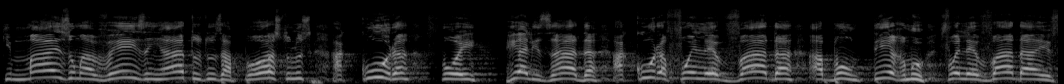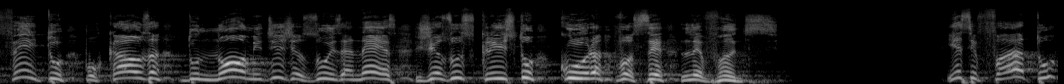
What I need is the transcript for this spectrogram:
que mais uma vez em Atos dos Apóstolos a cura foi realizada, a cura foi levada a bom termo, foi levada a efeito por causa do nome de Jesus. Enéas, Jesus Cristo cura você, levante-se. E esse fato,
